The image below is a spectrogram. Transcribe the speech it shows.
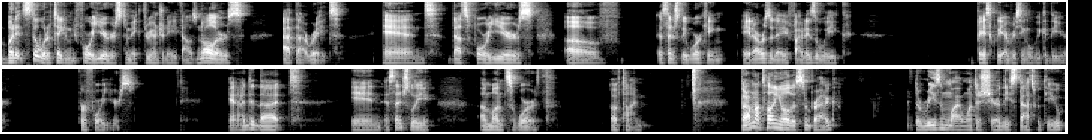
but it still would have taken me four years to make $380,000 at that rate. And that's four years of essentially working eight hours a day, five days a week, basically every single week of the year for four years. And I did that in essentially a month's worth of time. But I'm not telling you all this to brag. The reason why I want to share these stats with you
